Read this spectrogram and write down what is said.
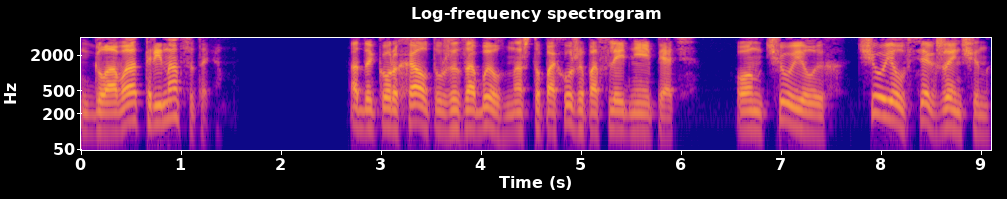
Глава 13. Адекор Халт уже забыл, на что похожи последние пять. Он чуял их, чуял всех женщин.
